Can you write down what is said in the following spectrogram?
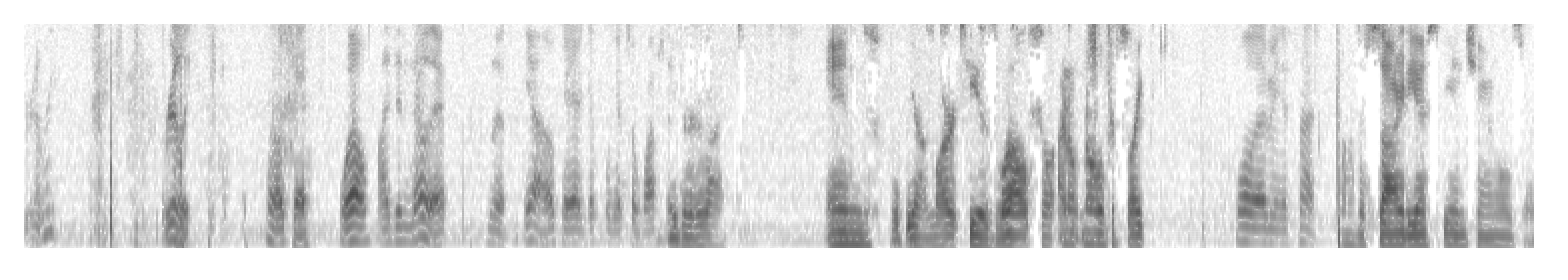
Really? Really? Oh, okay. Well, I didn't know that, but yeah, okay. I guess we'll get to watch it. Neither do I. And we'll be on Marquee as well, so I don't know if it's like Well, I mean, it's not. one of the side ESPN channels or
